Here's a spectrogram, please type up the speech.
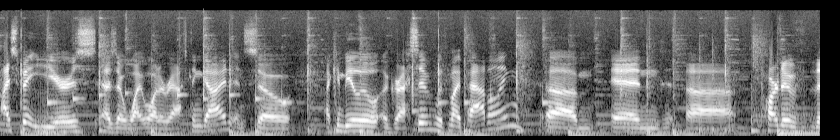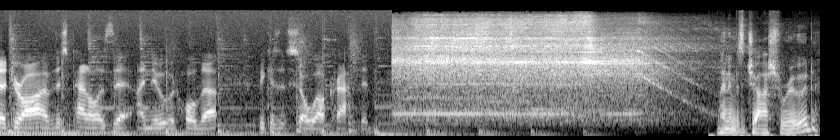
I spent years as a whitewater rafting guide, and so I can be a little aggressive with my paddling. Um, and uh, part of the draw of this paddle is that I knew it would hold up because it's so well crafted. My name is Josh Rude.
